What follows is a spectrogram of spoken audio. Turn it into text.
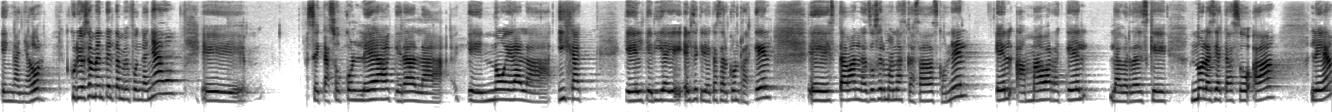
engañador. Curiosamente, él también fue engañado. Eh, se casó con Lea, que, era la, que no era la hija que él quería, él se quería casar con Raquel. estaban las dos hermanas casadas con él. Él amaba a Raquel, la verdad es que no le hacía caso a Lea,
